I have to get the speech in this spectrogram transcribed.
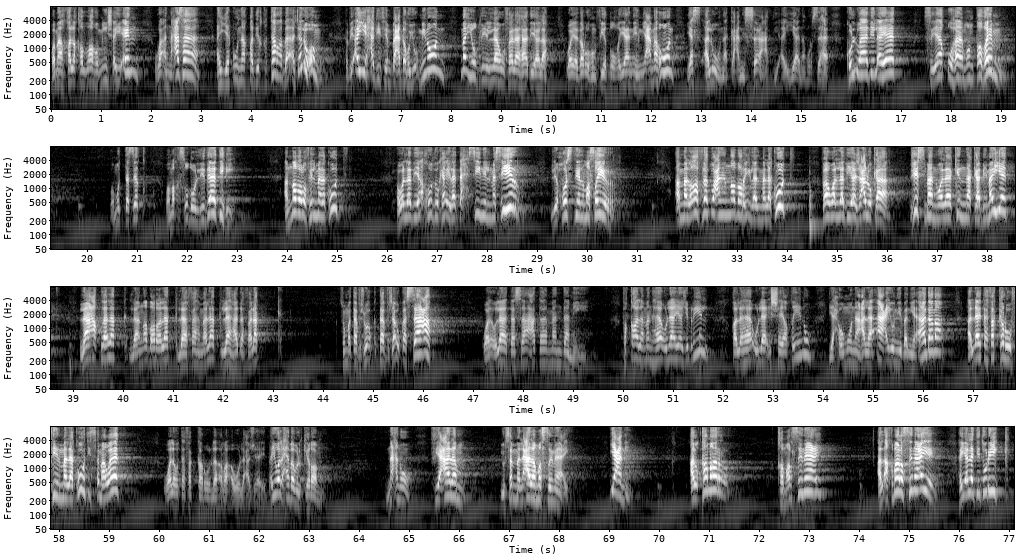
وما خلق الله من شيء وأن عسى أن يكون قد اقترب أجلهم. فبأي حديث بعده يؤمنون؟ من يضلل الله فلا هادي له ويذرهم في طغيانهم يعمهون. يسألونك عن الساعة أيان مرساها. كل هذه الآيات سياقها منتظم. ومتسق ومقصود لذاته. النظر في الملكوت هو الذي يأخذك إلى تحسين المسير لحسن المصير. أما الغفلة عن النظر إلى الملكوت فهو الذي يجعلك جسما ولكنك بميت. لا عقل لك لا نظر لك لا فهم لك لا هدف لك. ثم تفجأك, تفجأك الساعة ولا ساعة من دمي. فقال من هؤلاء يا جبريل؟ قال هؤلاء الشياطين يحومون على أعين بني آدم ألا يتفكروا في ملكوت السماوات؟ ولو تفكروا لرأوا العجائب. أيها الأحباب الكرام نحن في عالم يسمى العالم الصناعي. يعني القمر قمر صناعي. الأقمار الصناعية هي التي تريك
